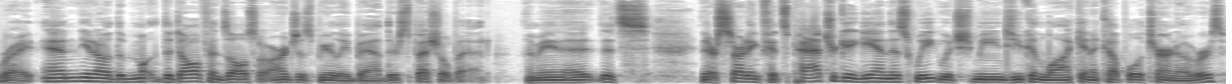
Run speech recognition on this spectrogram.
Right. And you know the the Dolphins also aren't just merely bad, they're special bad. I mean, it's they're starting Fitzpatrick again this week, which means you can lock in a couple of turnovers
